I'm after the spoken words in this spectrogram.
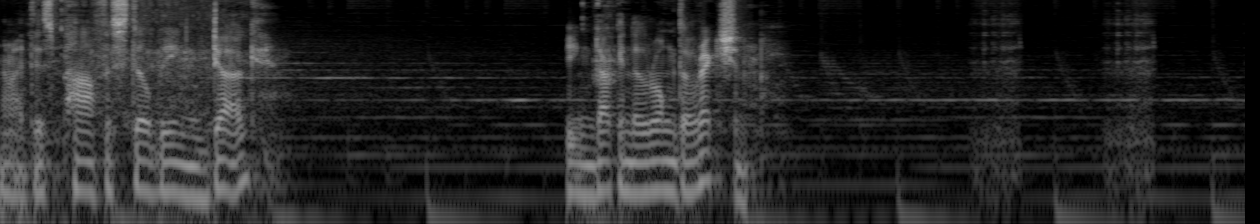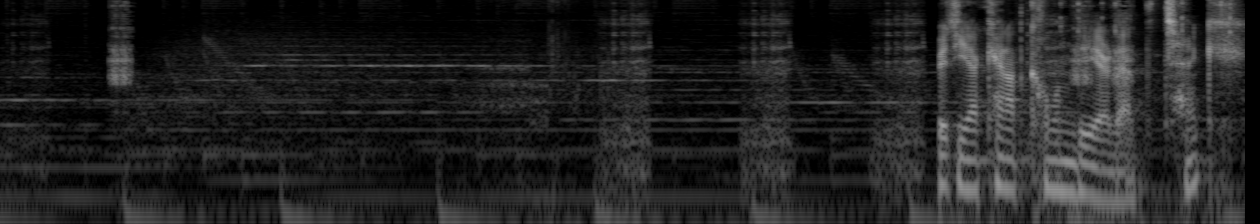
Alright, this path is still being dug. Being dug in the wrong direction. Pity I cannot commandeer that attack.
